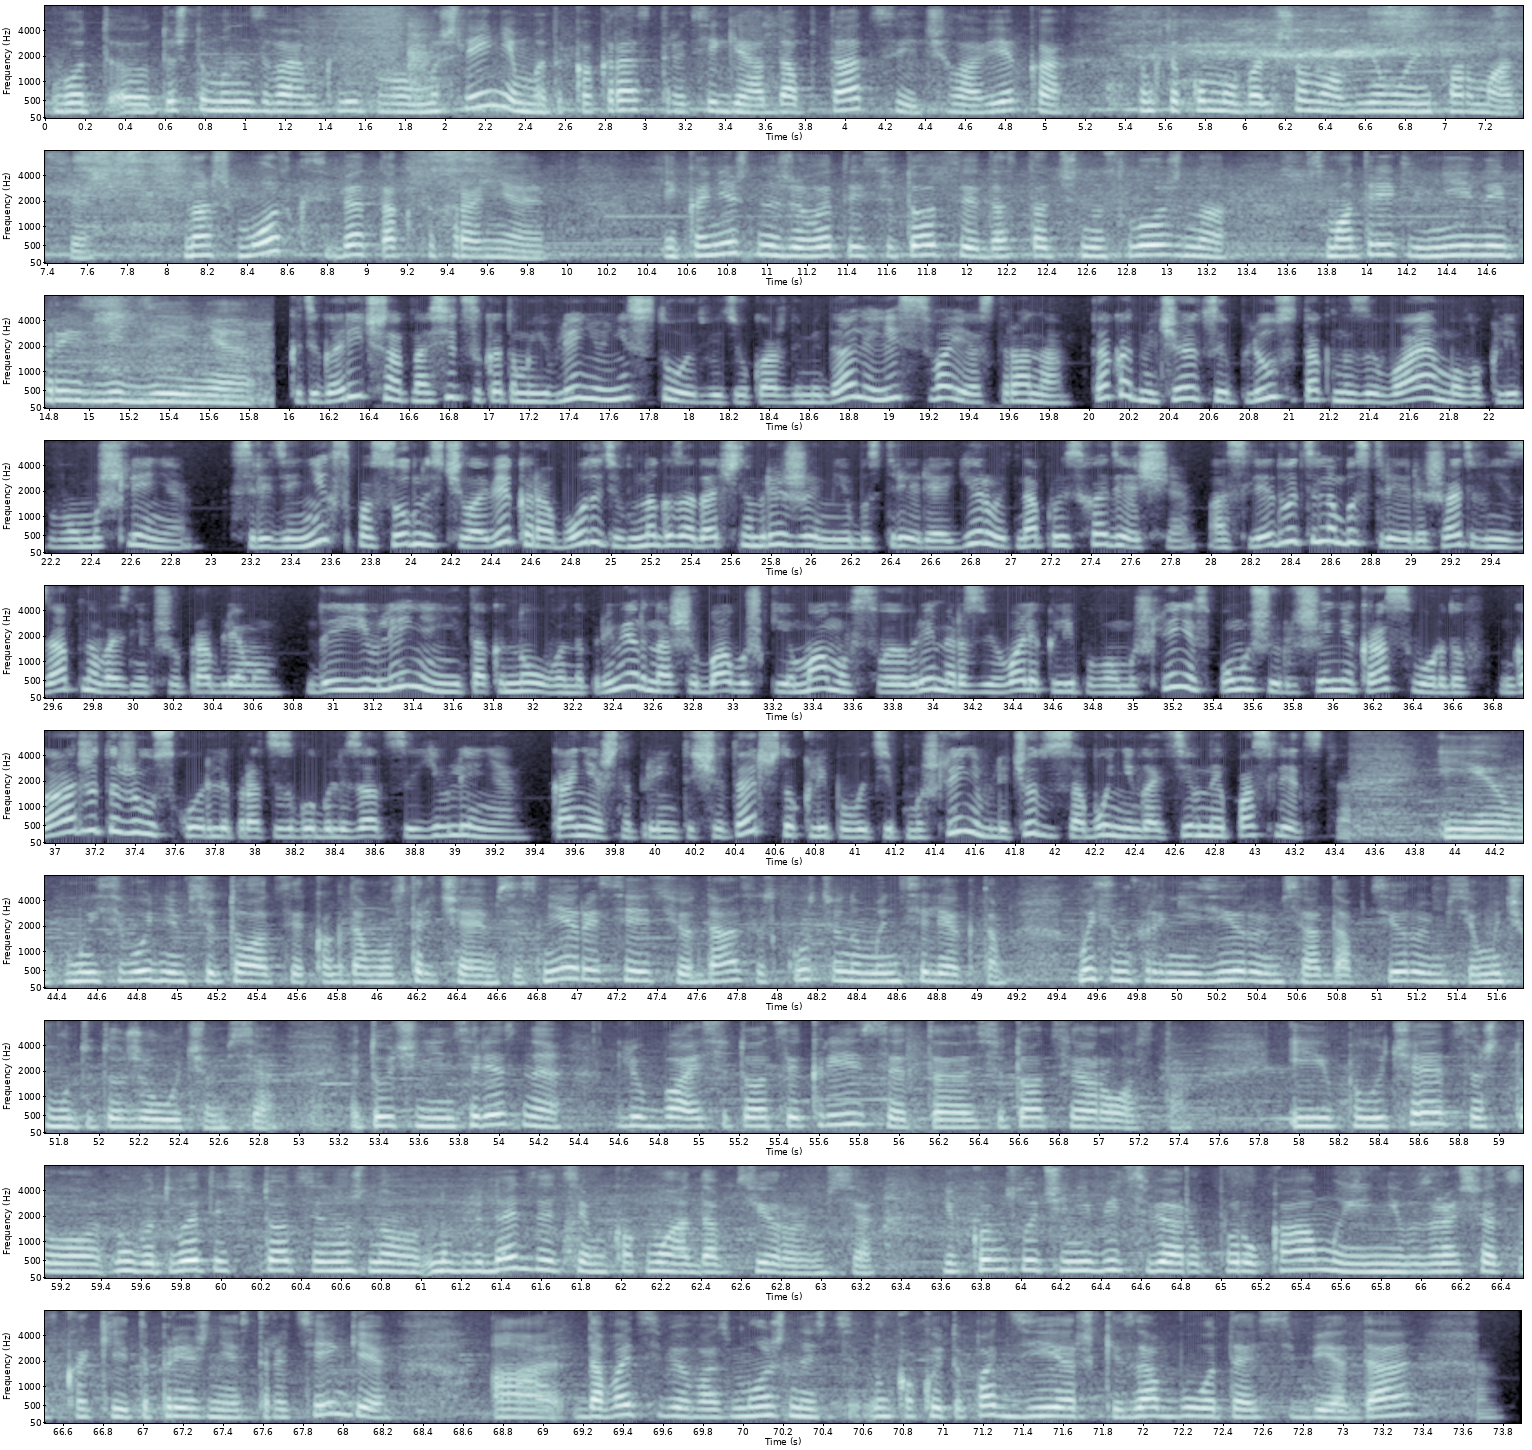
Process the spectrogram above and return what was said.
Вот э, то, что мы называем клиповым мышлением, это как раз стратегия адаптации человека ну, к такому большому объему информации. Наш мозг себя так сохраняет. И, конечно же, в этой ситуации достаточно сложно смотреть линейные произведения. Категорично относиться к этому явлению не стоит, ведь у каждой медали есть своя сторона. Так отмечаются и плюсы так называемого клипового мышления. Среди них способность человека работать в многозадачном режиме и быстрее реагировать на происходящее, а следовательно быстрее решать внезапно возникшую проблему. Да и явление не так ново. Например, наши бабушки и мамы в свое время развивали клиповое мышление с помощью решения кроссвордов. Гаджеты же ускорили процесс глобализации явления. Конечно, принято считать, что клиповый тип мышления влечет за собой негативные последствия. И мы сегодня в ситуации, когда мы встречаемся с нейросетью, да, с искусственным интеллектом, мы синхронизируемся, адаптируемся, мы чему-то тоже учимся. Это очень интересно. Любая ситуация кризиса – это ситуация роста. И получается, что ну, вот в этой ситуации нужно наблюдать за тем, как мы адаптируемся. Ни в коем случае не бить себя по рукам и не возвращаться в какие-то прежние стратегии, давать себе возможность ну, какой-то поддержки, заботы о себе, да.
